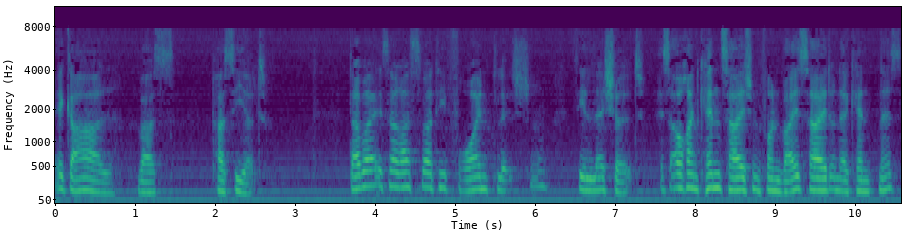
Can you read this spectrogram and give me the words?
egal was passiert. Dabei ist Saraswati freundlich. Sie lächelt. Ist auch ein Kennzeichen von Weisheit und Erkenntnis,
